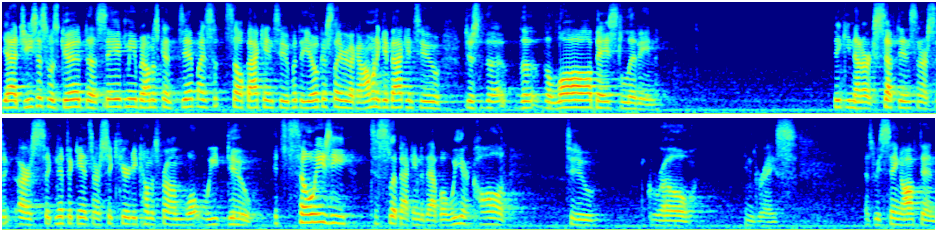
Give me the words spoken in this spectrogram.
Yeah, Jesus was good to save me, but I'm just going to dip myself back into, put the yoke of slavery back on. I'm going to get back into just the, the, the law based living thinking that our acceptance and our, our significance, our security comes from what we do. It's so easy to slip back into that, but we are called to grow in grace. As we sing often,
